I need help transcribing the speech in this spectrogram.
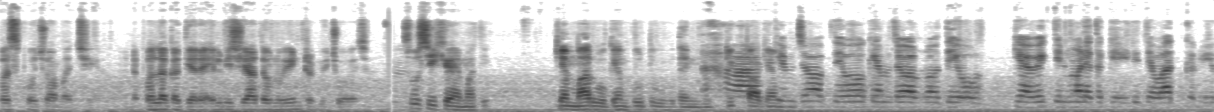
બસ પહોંચવામાં જ છીએ અને પલક અત્યારે એલવીસ યાદવનું ઇન્ટરવ્યુ જોવે છે. શું શીખ્યો એમાંથી? કેમ મારવું કેમ તૂટવું બધાને? કેમ? કેમ જવાબ દેવો કેમ જવાબ ન દેવો? ક્યાં વ્યક્તિને મળે તો કેવી રીતે વાત કરવી.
